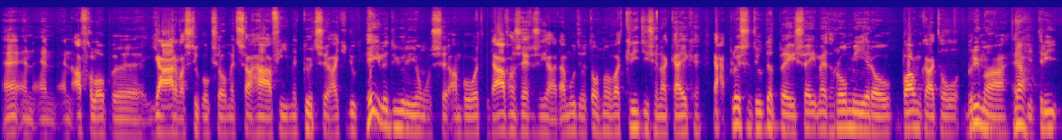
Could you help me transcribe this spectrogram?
Hè, en, en, en afgelopen eh, jaar was het natuurlijk ook zo met Sahavi, met Gutsen, had je natuurlijk hele dure jongens eh, aan boord. Daarvan zeggen ze, ja, daar moeten we toch nog wat kritischer naar kijken. Ja, plus natuurlijk dat PSV met Romero, Baumgartel, Bruma, Ja. heb je drie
